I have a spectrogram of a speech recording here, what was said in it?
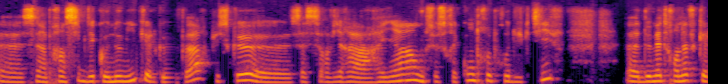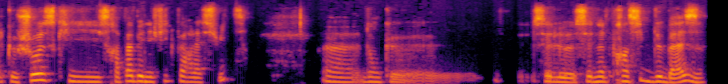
Euh, c'est un principe d'économie quelque part, puisque ça servira à rien ou ce serait contre-productif de mettre en œuvre quelque chose qui ne sera pas bénéfique par la suite. Euh, donc, euh, c'est notre principe de base.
